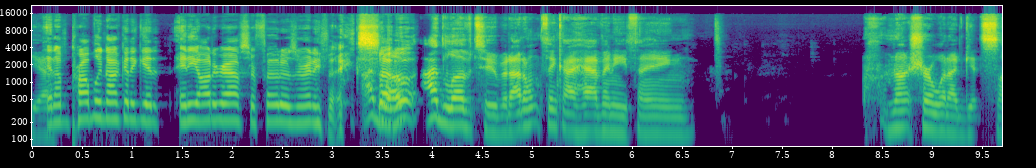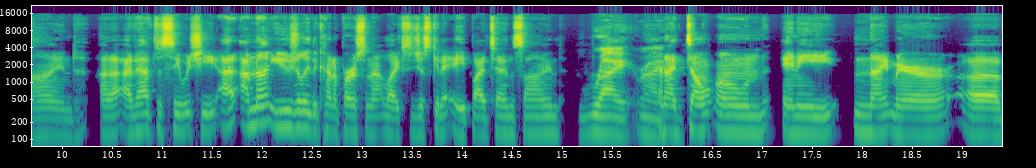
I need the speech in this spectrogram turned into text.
Yeah. And I'm probably not going to get any autographs or photos or anything. I'd, so love, I'd love to, but I don't think I have anything. I'm not sure what I'd get signed. I'd, I'd have to see what she. I, I'm not usually the kind of person that likes to just get an eight by ten signed, right, right. and I don't own any Nightmare uh,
